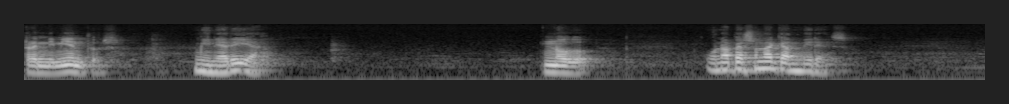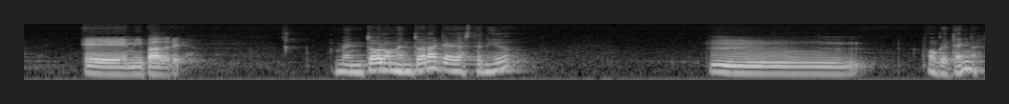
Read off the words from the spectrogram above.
Rendimientos. minería, Nodo. una persona que admires, Eh, mi padre. mentor o mentora que hayas tenido Mm, o que tengas.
